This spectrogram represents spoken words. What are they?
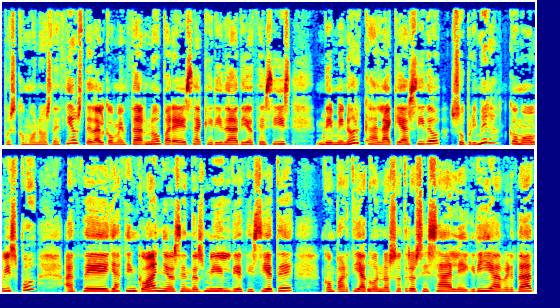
Pues como nos decía usted al comenzar, ¿no? Para esa querida diócesis de Menorca, la que ha sido su primera como obispo hace ya cinco años, en 2017, compartía con nosotros esa alegría, ¿verdad?,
